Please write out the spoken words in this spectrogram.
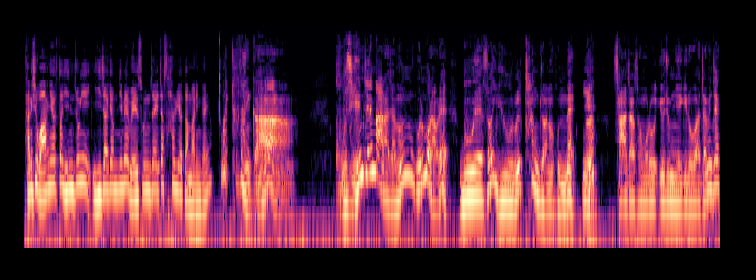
당시 왕이었던 인종이 이자겸님의 외손자이자 사위였단 말인가요? 아, 그러니까. 굳이 이제 말하자면 그걸 뭐라 그래 무에서 유를 창조하는 혼맥 예. 어? 사자성어로 요즘 얘기로 하자면 이제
